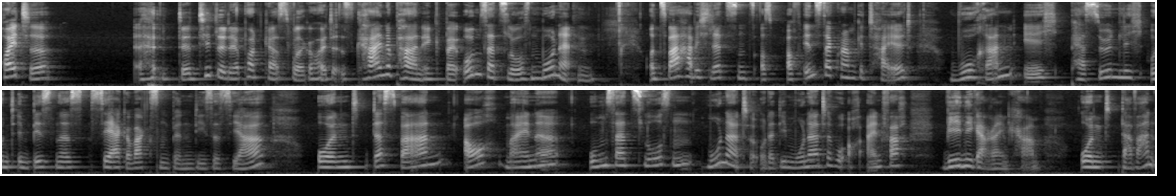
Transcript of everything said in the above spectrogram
Heute, äh, der Titel der Podcast-Folge heute ist Keine Panik bei umsatzlosen Monaten. Und zwar habe ich letztens aus, auf Instagram geteilt, woran ich persönlich und im Business sehr gewachsen bin dieses Jahr. Und das waren auch meine umsatzlosen Monate oder die Monate, wo auch einfach weniger reinkam. Und da waren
